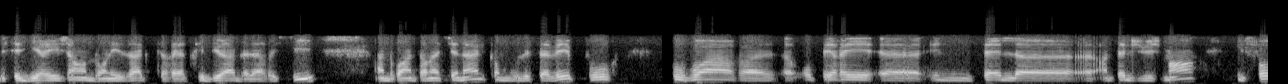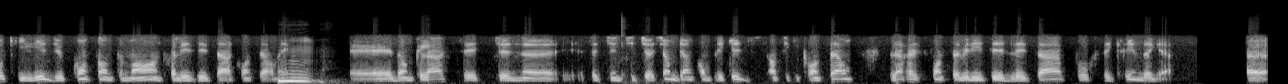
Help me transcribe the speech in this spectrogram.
de ses dirigeants dont les actes réattribuables à la Russie, en droit international, comme vous le savez, pour pouvoir euh, opérer euh, une telle euh, un tel jugement, il faut qu'il y ait du consentement entre les États concernés. Mmh. Et donc là, c'est une c'est une situation bien compliquée en ce qui concerne la responsabilité de l'État pour ces crimes de guerre. Euh,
